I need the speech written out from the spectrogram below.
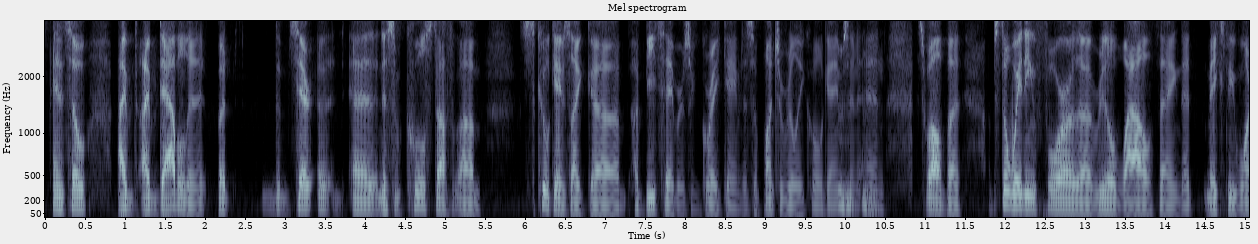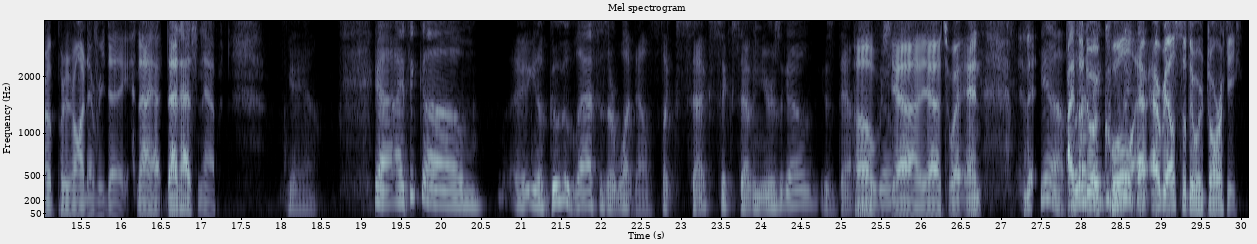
and so I've I've dabbled in it, but the, uh, uh, there's some cool stuff. Um, cool games like uh, Beat Saber is a great game. There's a bunch of really cool games mm-hmm. in it, and as well. But I'm still waiting for the real wow thing that makes me want to put it on every day, and that that hasn't happened. Yeah, yeah. I think um, uh, you know Google Glasses are what now? It's like six, six seven years ago. Is that? Oh yeah, yeah. It's way and th- yeah. I thought they were cool. Everybody else thought they were dorky.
